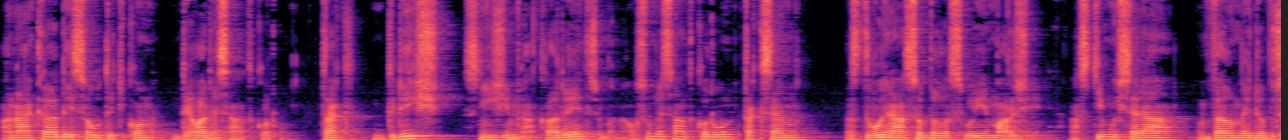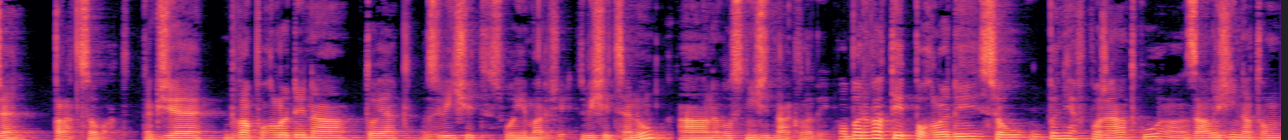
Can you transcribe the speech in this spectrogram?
a náklady jsou teď 90 korun. Tak když snížím náklady třeba na 80 korun, tak jsem zdvojnásobil svoji marži. A s tím už se dá velmi dobře pracovat. Takže dva pohledy na to, jak zvýšit svoji marži. Zvýšit cenu a nebo snížit náklady. Oba dva ty pohledy jsou úplně v pořádku a záleží na tom,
